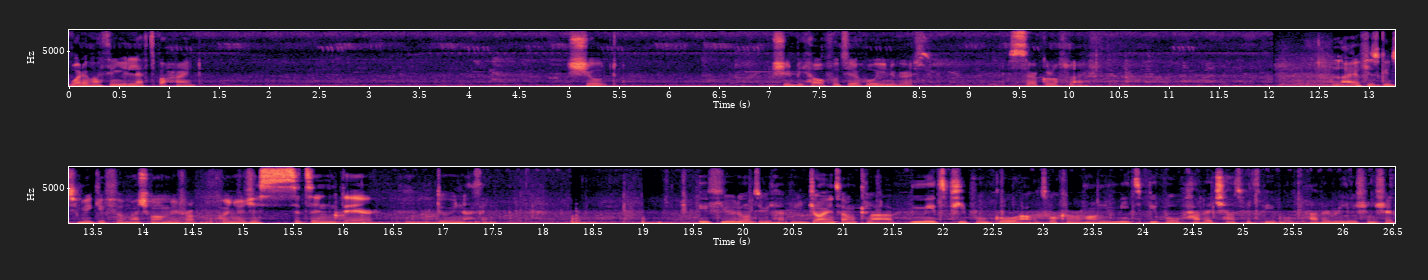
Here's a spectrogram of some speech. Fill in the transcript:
whatever thing you left behind should should be helpful to the whole universe. Circle of life life is going to make you feel much more miserable when you're just sitting there doing nothing. If you want to be happy, join some club, meet people, go out, walk around, meet people, have a chat with people, have a relationship.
